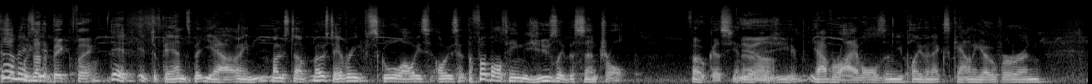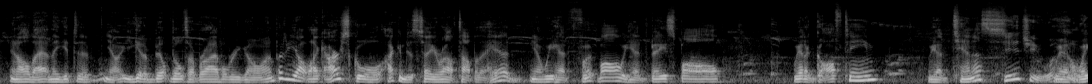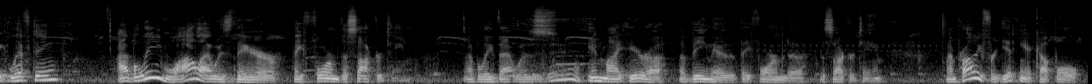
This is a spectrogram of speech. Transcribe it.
I mean, was that a big thing? it, it depends, but yeah, I mean most of most every school always always the football team is usually the central focus. You know, Yeah. because you, you have rivals and you play the next county over and. And all that, and they get to, you know, you get a built, built-up rivalry going. But you know, like our school, I can just tell you right off the top of the head, you know, we had football, we had baseball, we had a golf team, we had tennis. Did you? We had weightlifting. I believe while I was there, they formed the soccer team. I believe that was in my era of being there that they formed uh, the soccer team. I'm probably forgetting a couple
